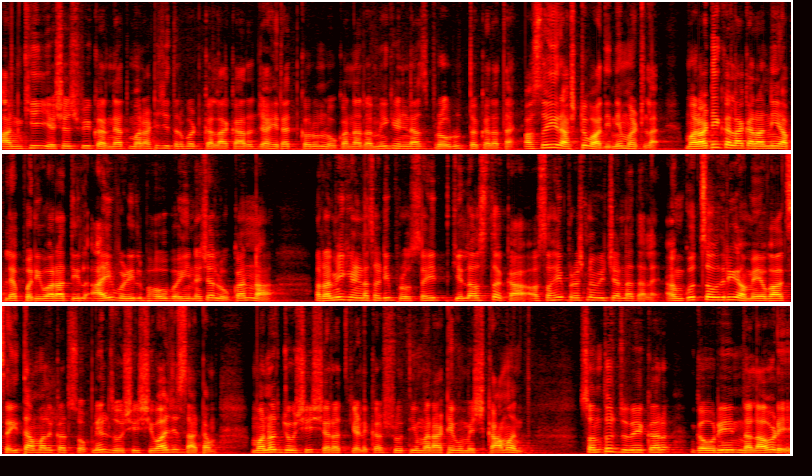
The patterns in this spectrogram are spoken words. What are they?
आणखी यशस्वी करण्यात मराठी चित्रपट कलाकार जाहिरात करून लोकांना रमी खेळण्यास प्रवृत्त करत आहे असंही राष्ट्रवादीने म्हटलंय. मराठी कलाकारांनी आपल्या परिवारातील आई वडील भाऊ बहीण अशा लोकांना रमी खेळण्यासाठी प्रोत्साहित केलं असतं का असाही प्रश्न विचारण्यात आलाय. अंकुश चौधरी अमेय वाघ सई तामलकर स्वप्नील जोशी शिवाजी साटम मनोज जोशी शरद केळकर श्रुती मराठे उमेश कामंत संतोष जुवेकर गौरी नलावडे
